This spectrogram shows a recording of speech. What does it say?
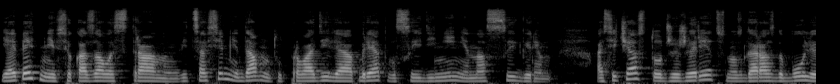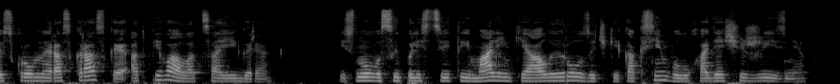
И опять мне все казалось странным, ведь совсем недавно тут проводили обряд воссоединения нас с Игорем, а сейчас тот же жрец, но с гораздо более скромной раскраской, отпевал отца Игоря. И снова сыпались цветы, маленькие алые розочки, как символ уходящей жизни –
